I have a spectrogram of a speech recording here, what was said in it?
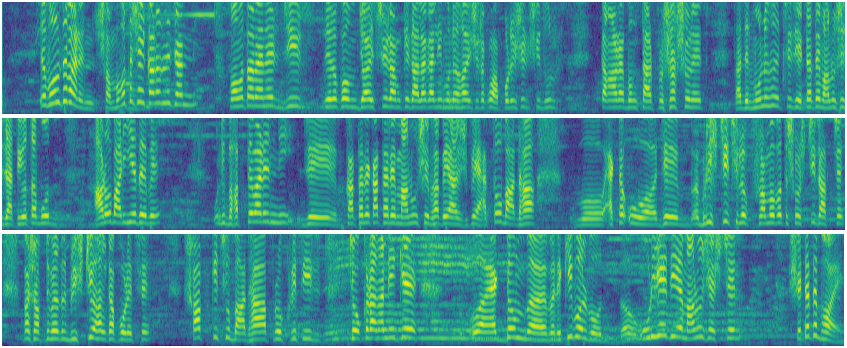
বলতে পারেন, সম্ভবত সেই কারণে জাননি মমতা ব্যানার্জির যেরকম জয় শ্রীরামকে গালাগালি মনে হয় সেরকম অপারেশন সিঁদুর, তাঁর এবং তার প্রশাসনের। তাদের মনে হয়েছে যে এটাতে মানুষের জাতীয়তাবোধ আরও বাড়িয়ে দেবে। উনি ভাবতে পারেননি যে কাতারে কাতারে মানুষ এভাবে আসবে, এত বাধা একটা যে বৃষ্টি ছিল, সম্ভবত ষষ্ঠী রাত্রে বা সপ্তমী রাত্রে বৃষ্টিও হালকা পড়েছে। সব কিছু বাধা, প্রকৃতির চোখ রাঙানিকে একদম মানে কি বলব, উড়িয়ে দিয়ে মানুষ এসছেন, সেটাতে ভয়।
